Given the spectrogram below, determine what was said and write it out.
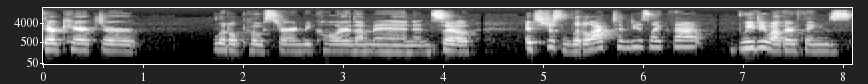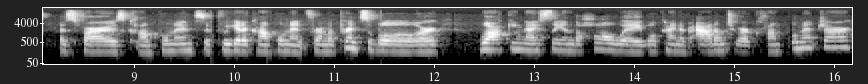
their character little poster and we color them in. And so it's just little activities like that. we do other things as far as compliments. If we get a compliment from a principal or walking nicely in the hallway, we'll kind of add them to our compliment jar.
